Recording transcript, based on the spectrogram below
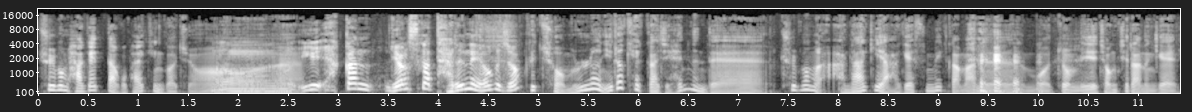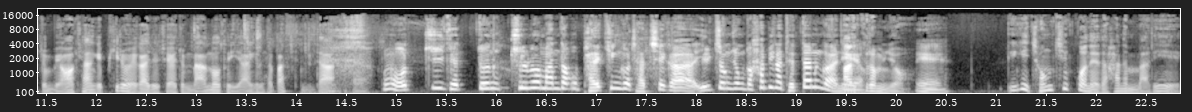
출범하겠다고 밝힌 거죠. 어, 네. 이게 약간 뉘앙스가 다르네요, 그죠? 그렇죠. 물론 이렇게까지 했는데 출범을 안 하기 하겠습니까만은 뭐 좀 이 정치라는 게 좀 명확히 하는 게 필요해가지고 제가 좀 나눠서 이야기를 해봤습니다. 네. 그럼 어찌 됐든 출범한다고 밝힌 것 자체가 일정 정도 합의가 됐다는 거 아니에요? 아, 그럼요. 예. 이게 정치권에서 하는 말이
